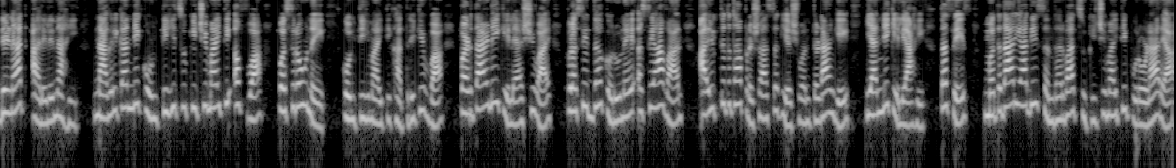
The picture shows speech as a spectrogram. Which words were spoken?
देण्यात आलेले नाही. नागरिकांनी कोणतीही चुकीची माहिती अफवा पसरवू नये. कोणतीही माहिती खात्री किंवा पडताळणी केल्याशिवाय प्रसिद्ध करू नये असे आवाहन आयुक्त तथा प्रशासक यशवंत डांगे यांनी केले आहे. तसेच मतदार यादी संदर्भात चुकीची माहिती पुरवणाऱ्या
